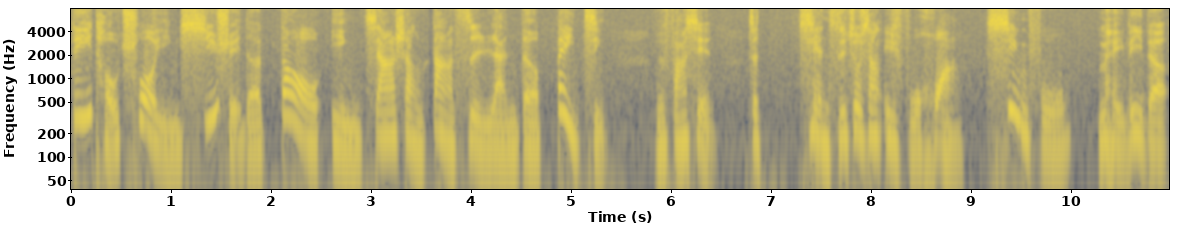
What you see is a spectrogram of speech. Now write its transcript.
低头啜饮溪水的倒影，加上大自然的背景，你会发现这简直就像一幅画，幸福美丽的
